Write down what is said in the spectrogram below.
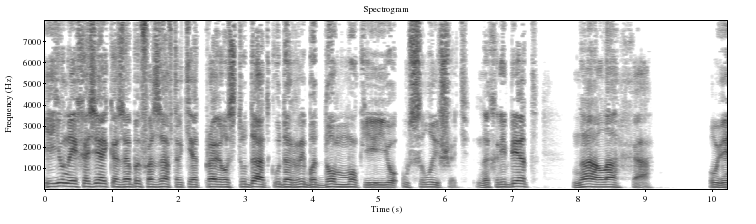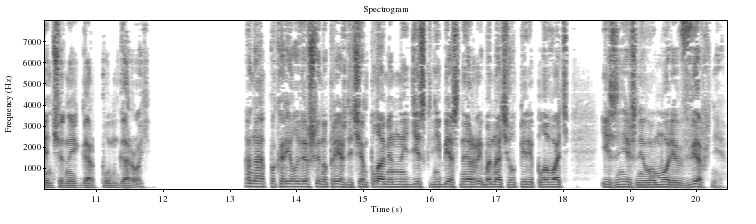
и юная хозяйка, забыв о завтраке, отправилась туда, откуда рыба-дом мог ее услышать, на хребет на Аллаха, увенчанный гарпун горой. Она покорила вершину прежде, чем пламенный диск небесной рыбы начал переплывать из Нижнего моря в Верхнее.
